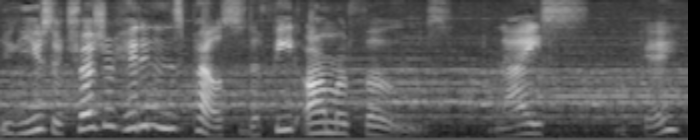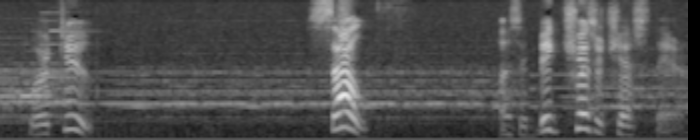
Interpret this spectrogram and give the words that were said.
You can use the treasure hidden in this palace to defeat armored foes. Nice. Okay, where to? South. There's a big treasure chest there.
